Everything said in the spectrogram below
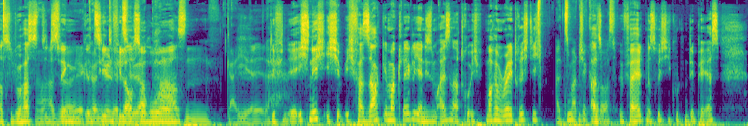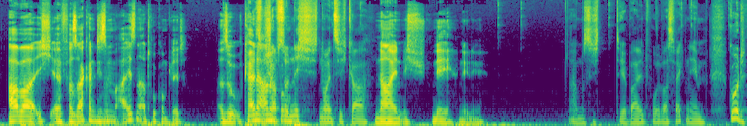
Hast du, du hast, ja, also deswegen zielen viele auch so hohe. Parsen. Geil. Ich nicht, ich, ich versag immer kläglich an diesem Eisenatro. Ich mache im Raid richtig. Als guten, Magic also im Verhältnis richtig guten DPS. Aber ich äh, versag an diesem Eisenatro komplett. Also keine also Ahnung. Schaffst du nicht 90k? Nein, ich. Nee, nee, nee. Da muss ich dir bald wohl was wegnehmen. Gut.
